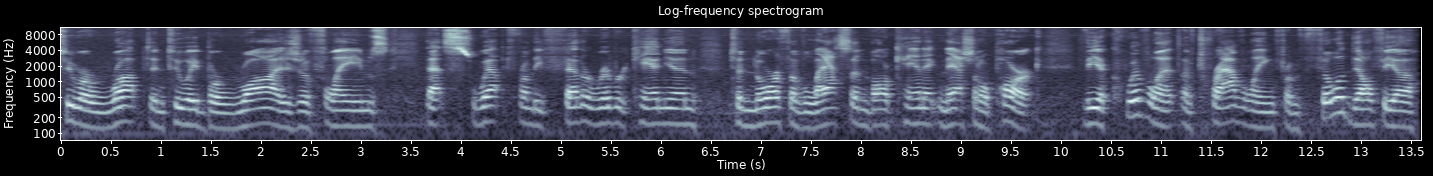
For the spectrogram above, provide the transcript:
to erupt into a barrage of flames that swept from the Feather River Canyon to north of Lassen Volcanic National Park, the equivalent of traveling from Philadelphia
